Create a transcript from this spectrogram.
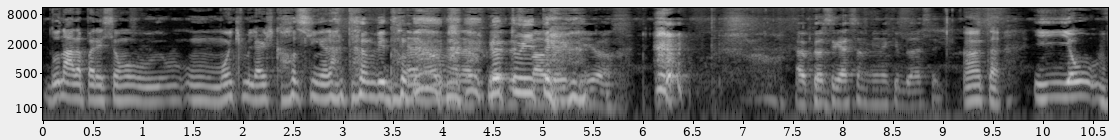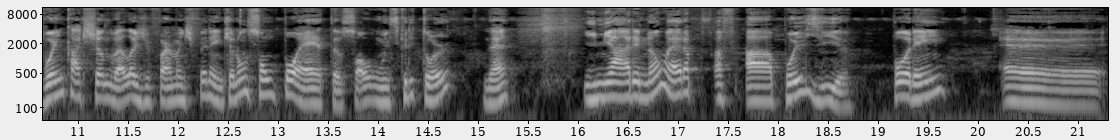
Do nada apareceu um, um monte de mulher de calcinha na thumb do, É, não, mano, no Twitter. Aqui, ó. É porque eu segui essa mina aqui, Blessed. Ah, tá. E eu vou encaixando elas de forma diferente. Eu não sou um poeta, eu sou um escritor, né? E minha área não era a, a poesia. Porém, é,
